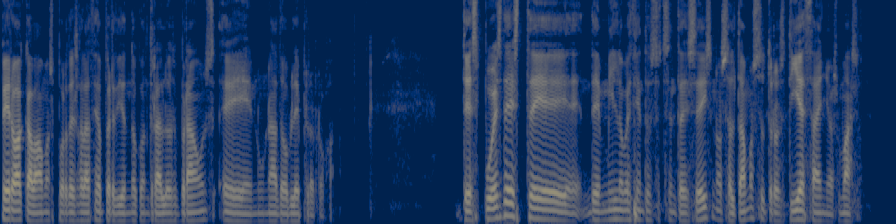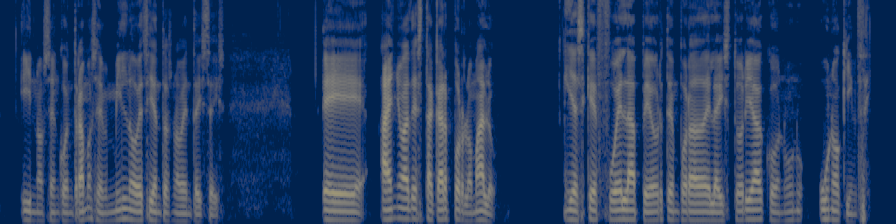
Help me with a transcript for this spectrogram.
pero acabamos por desgracia perdiendo contra los Browns en una doble prórroga. Después de este de 1986 nos saltamos otros 10 años más y nos encontramos en 1996. Eh, año a destacar por lo malo, y es que fue la peor temporada de la historia con un 1-15.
